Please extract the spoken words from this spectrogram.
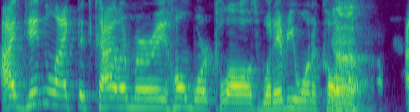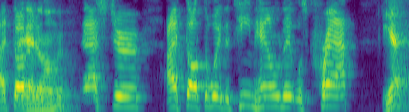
I didn't like the Kyler Murray homework clause, whatever you want to call no, it. I thought it was a disaster. I thought the way the team handled it was crap. Yeah.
